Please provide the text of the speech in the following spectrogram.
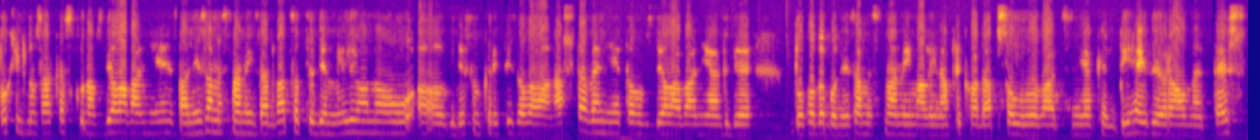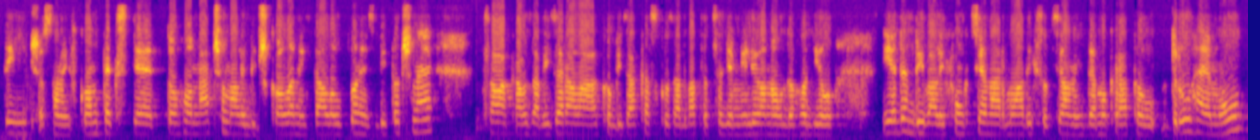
pochybnú zákazku na vzdelávanie nezamestnaných za 27 miliónov, kde som kritizovala nastavenie toho vzdelávania, kde dlhodobo nezamestnaní mali napríklad absolvovať nejaké behaviorálne testy, čo sa mi v kontexte toho, na čo mali byť školení, zdalo úplne zbytočné. Celá kauza vyzerala, ako by zákazku za 27 miliónov dohodil jeden bývalý funkcionár mladých sociálnych demokratov druhému.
